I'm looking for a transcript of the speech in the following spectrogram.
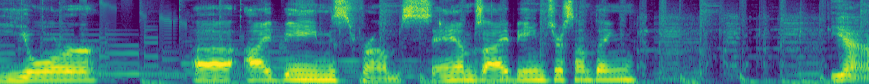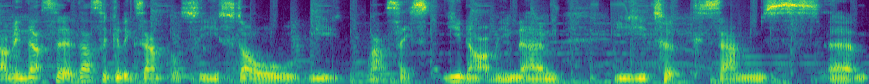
your uh, I beams from Sam's I beams or something? Yeah, I mean that's a that's a good example. So you stole, you, well, I say you know, what I mean, um, you, you took Sam's. Um,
